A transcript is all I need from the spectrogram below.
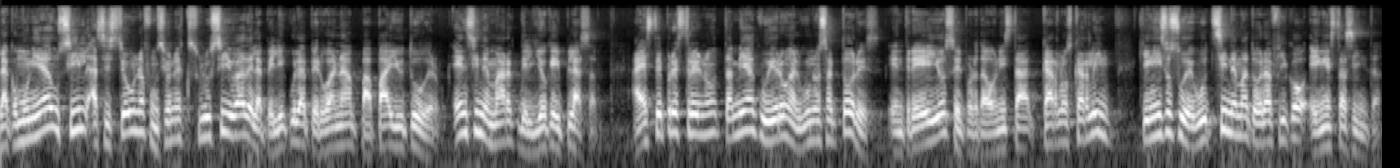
La comunidad USIL asistió a una función exclusiva de la película peruana Papá YouTuber en Cinemark del Jockey Plaza. A este preestreno también acudieron algunos actores, entre ellos el protagonista Carlos Carlín, quien hizo su debut cinematográfico en esta cinta.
